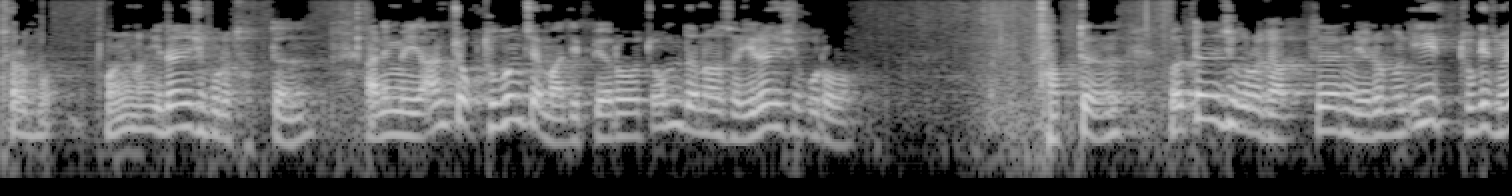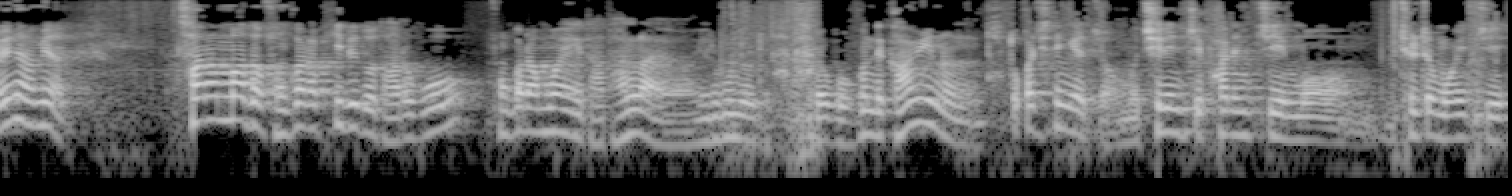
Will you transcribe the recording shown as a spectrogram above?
잘 보- 보이나? 이런 식으로 잡든 아니면 이 안쪽 두 번째 마디뼈로 좀 더 넣어서 이런 식으로 잡든 어떤 식으로 잡든 여러분 이 두 개 왜냐하면 사람마다 손가락 길이도 다르고 손가락 모양이 다 달라요. 여러분들도 다 다르고. 근데 가위는 다 똑같이 생겼죠. 뭐 7인치, 8인치, 뭐 7.5인치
